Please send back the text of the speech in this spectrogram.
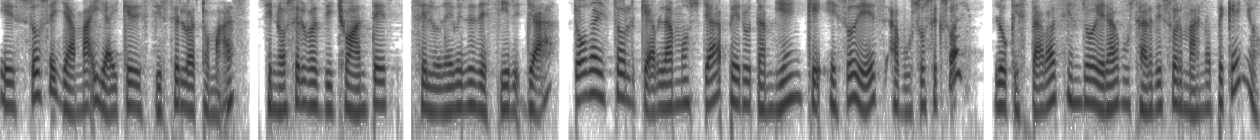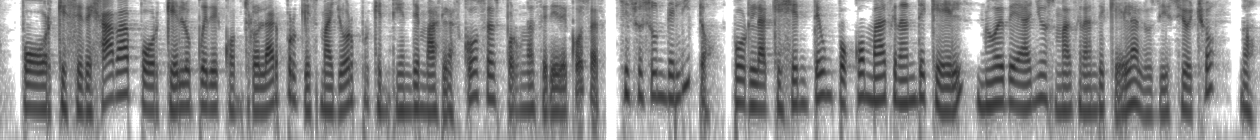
Esto se llama, y hay que decírselo a Tomás, si no se lo has dicho antes, se lo debes de decir ya. Todo esto que hablamos ya, pero también que eso es abuso sexual. Lo que estaba haciendo era abusar de su hermano pequeño, porque se dejaba, porque él lo puede controlar, porque es mayor, porque entiende más las cosas, por una serie de cosas. Y eso es un delito, por la que gente un poco más grande que él, nueve años más grande que él a los 18, no,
